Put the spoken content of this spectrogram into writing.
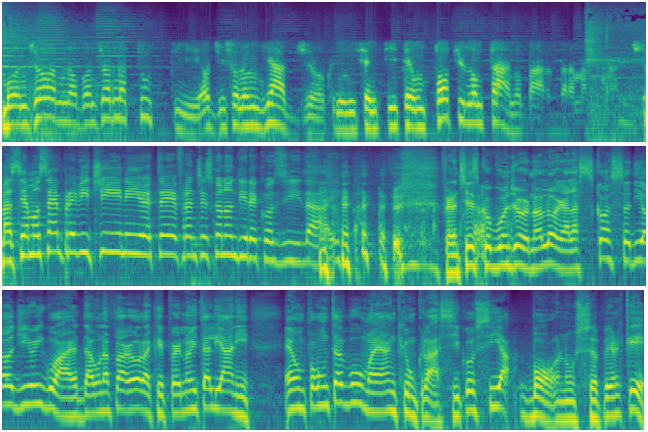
Buongiorno, buongiorno a tutti. Oggi sono in viaggio, quindi mi sentite un po' più lontano, Barbara. Mannaggia. Ma siamo sempre vicini io e te, Francesco, non dire così, dai. Francesco, buongiorno. Allora, la scossa di oggi riguarda una parola che per noi italiani è un po' un tabù, ma è anche un classico, ossia bonus, perché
